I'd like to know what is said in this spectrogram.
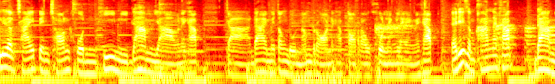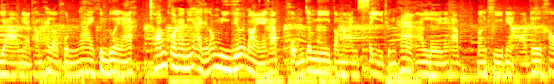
เลือกใช้เป็นช้อนคนที่มีด้ามยาวนะครับ จะได้ไม่ต้องโดนน้ำร้อนนะครับ ตอนเราคนแรงๆนะครับ และที่สำคัญนะครับด้ามยาวเนี่ยทำให้เราคนง่ายขึ้นด้วยนะ ช้อนคนอันนี้อาจจะต้องมีเยอะหน่อยนะครับ ผมจะมีประมาณ 4-5 อันเลยนะครับ บางทีเนี่ยออเดอร์เข้า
